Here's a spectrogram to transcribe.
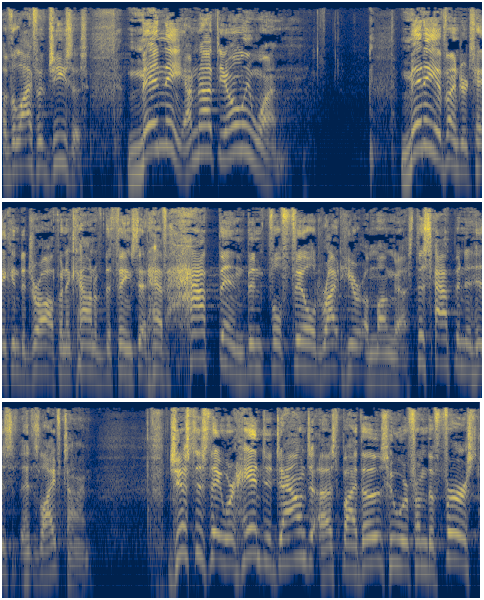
of the life of Jesus. Many, I'm not the only one. Many have undertaken to draw up an account of the things that have happened, been fulfilled right here among us. This happened in his, his lifetime. Just as they were handed down to us by those who were from the first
